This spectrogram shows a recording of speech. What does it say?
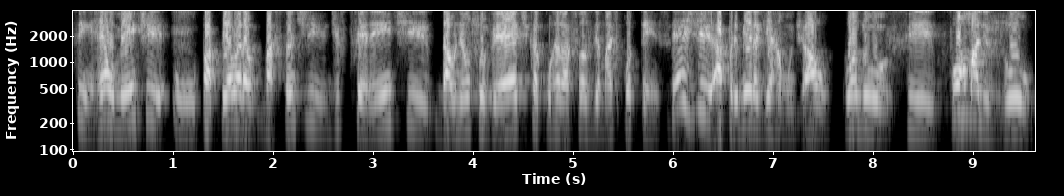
Sim, realmente o papel era bastante diferente da União Soviética com relação às demais potências. Desde a Primeira Guerra Mundial, quando se formalizou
